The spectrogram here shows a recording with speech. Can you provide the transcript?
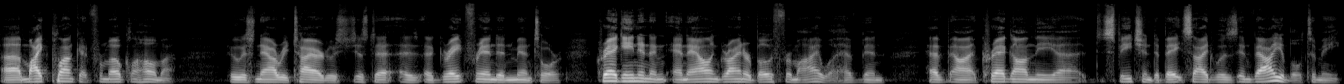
Uh, Mike Plunkett from Oklahoma, who is now retired, was just a, a, great friend and mentor. Craig Enan and, and, Alan Griner, both from Iowa, have been have uh, Craig on the uh, speech and debate side was invaluable to me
